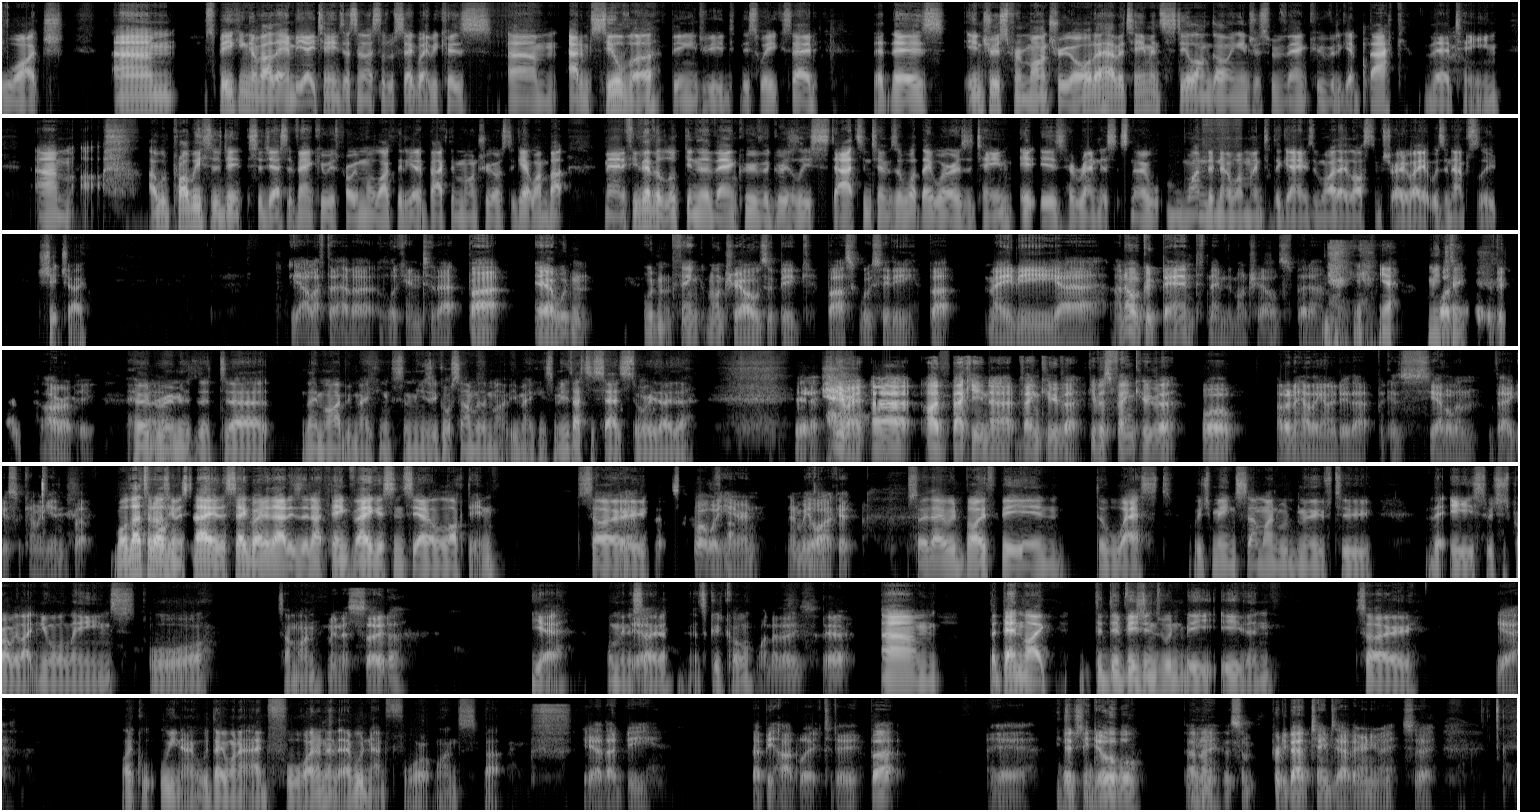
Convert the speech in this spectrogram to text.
watch. Um, speaking of other NBA teams, that's a nice little segue because um, Adam Silver, being interviewed this week, said that there's interest from Montreal to have a team and still ongoing interest from Vancouver to get back their team. Um, I would probably sug- suggest that Vancouver is probably more likely to get it back than Montreal's to get one. But man, if you've ever looked into the Vancouver Grizzlies stats in terms of what they were as a team, it is horrendous. It's no wonder no one went to the games and why they lost them straight away. It was an absolute shit show. yeah, I'll have to have a look into that. But yeah, I wouldn't wouldn't think Montreal's a big basketball city, but maybe uh, I know a good band named the Montreals, but um, yeah, me too. wasn't a good band. RIP. Heard um, rumors that uh, they might be making some music, or some of them might be making some music. That's a sad story, though. Yeah. Anyway, uh, I'd back in uh, Vancouver. Give us Vancouver. Well, I don't know how they're going to do that because Seattle and Vegas are coming in. But well, that's what I was going to say. The segue to that is that I think Vegas and Seattle are locked in. So yeah, that's what we're hearing, and we like it. So they would both be in the West, which means someone would move to the East, which is probably like New Orleans or someone. Minnesota. Yeah, or Minnesota. Yeah. That's a good call. One of those. Yeah. Um, but then like the divisions wouldn't be even. So. Yeah. Like you know, would they want to add four? I don't know. They wouldn't add four at once, but. Yeah, that'd be that'd be hard work to do, but yeah, it'd be doable. I don't yeah. know. There's some pretty bad teams out there anyway. So,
